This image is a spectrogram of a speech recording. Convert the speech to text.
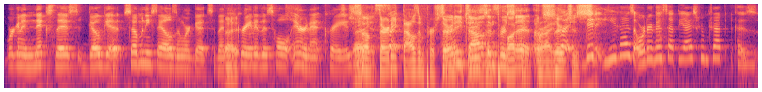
we're going to nix this. Go get so many sales, and we're good." So then he created this whole internet craze. So thirty thousand percent. Thirty thousand percent of But searches. did you guys order this at the ice cream truck? Because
